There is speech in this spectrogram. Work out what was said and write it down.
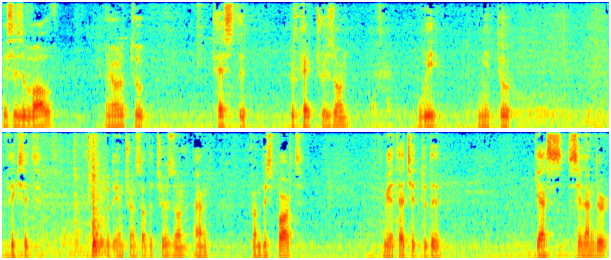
This is a valve in order to test the repair Trizone. We need to fix it to the entrance of the Trizone and from this part we attach it to the gas cylinder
